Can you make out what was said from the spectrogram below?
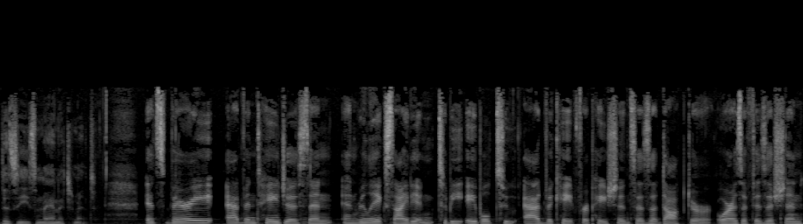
disease management it's very advantageous and, and really exciting to be able to advocate for patients as a doctor or as a physician.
